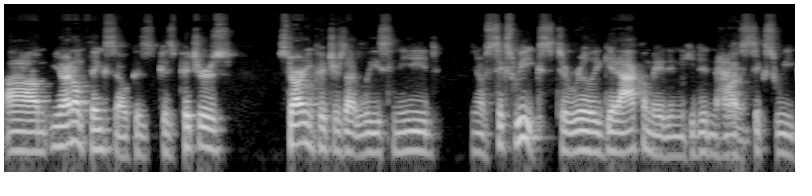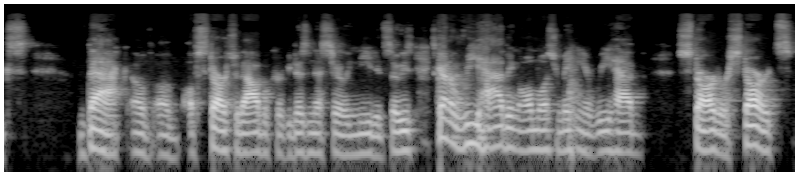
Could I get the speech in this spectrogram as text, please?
um, you know, I don't think so because because pitchers, starting pitchers at least need you know six weeks to really get acclimated, and he didn't have right. six weeks back of, of, of starts with Albuquerque. He doesn't necessarily need it, so he's he's kind of rehabbing almost or making a rehab start or starts,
